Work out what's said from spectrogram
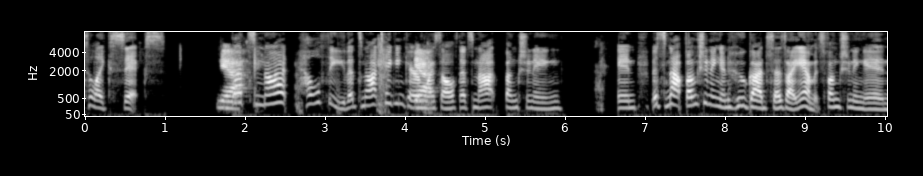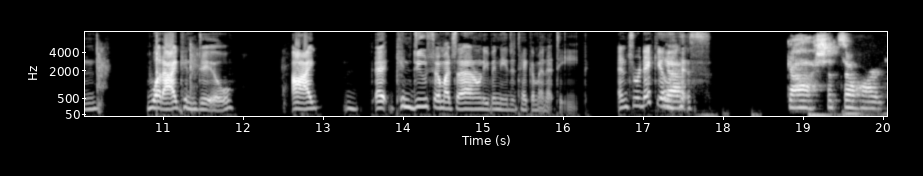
to like 6 yeah. That's not healthy. That's not taking care yeah. of myself. That's not functioning in it's not functioning in who God says I am. It's functioning in what I can do. I eh, can do so much that I don't even need to take a minute to eat. And it's ridiculous. Yeah. Gosh, that's so hard.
